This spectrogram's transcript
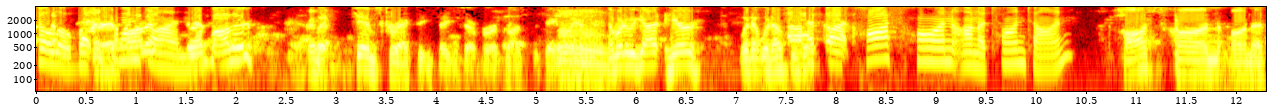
Solo, but grandfather. Tauntaun. Grandfather. Wait, Sam's correcting things over across the table. here. Mm. And what do we got here? What, what else is Uh, there? I've got Hoth Han on a Tauntaun. Hoss Han on a.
